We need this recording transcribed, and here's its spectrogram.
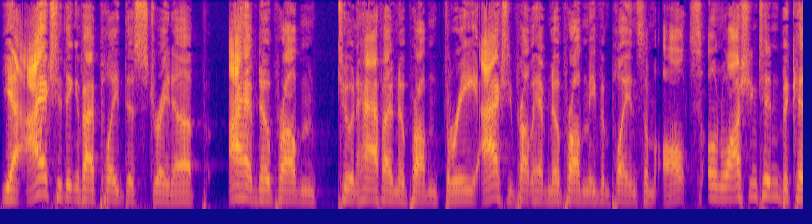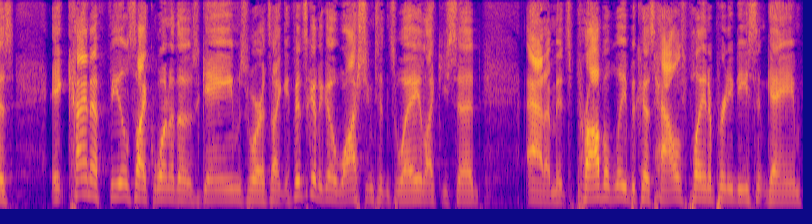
Yeah, I actually think if I played this straight up, I have no problem two and a half. I have no problem three. I actually probably have no problem even playing some alts on Washington because it kind of feels like one of those games where it's like if it's going to go Washington's way, like you said, Adam, it's probably because Howell's playing a pretty decent game.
